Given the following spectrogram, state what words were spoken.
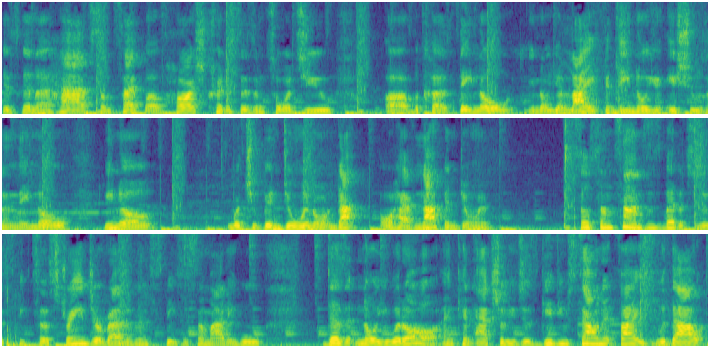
is gonna have some type of harsh criticism towards you uh, because they know you know your life and they know your issues and they know you know what you've been doing or not or have not been doing so sometimes it's better to just speak to a stranger rather than speak to somebody who doesn't know you at all and can actually just give you sound advice without,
